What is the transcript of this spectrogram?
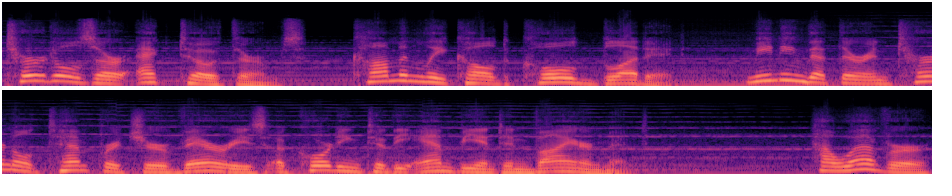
Turtles are ectotherms, commonly called cold-blooded, meaning that their internal temperature varies according to the ambient environment. However,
